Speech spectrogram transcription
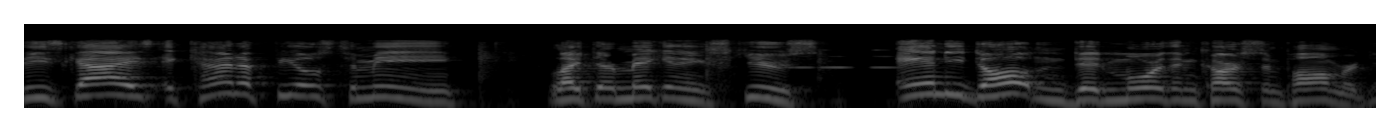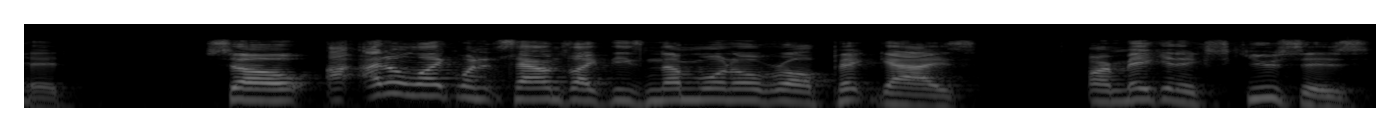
these guys, it kind of feels to me like they're making an excuse. Andy Dalton did more than Carson Palmer did. So I don't like when it sounds like these number one overall pick guys are making excuses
